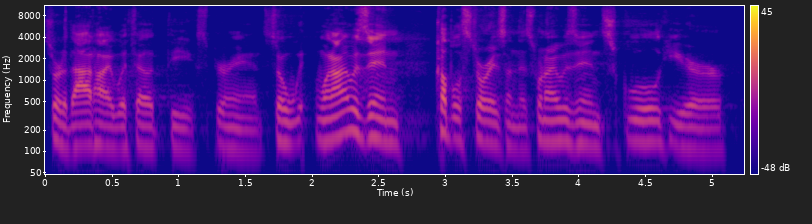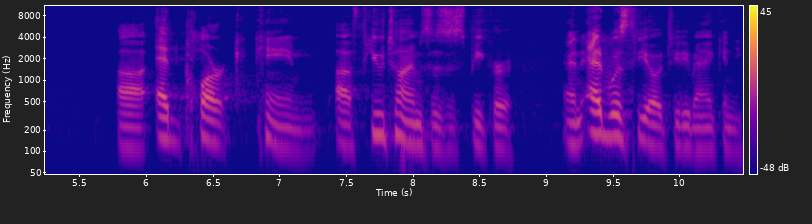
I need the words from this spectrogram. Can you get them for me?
sort of that high without the experience. So when I was in a couple of stories on this, when I was in school here, uh, Ed Clark came a few times as a speaker, and Ed was the OTD Bank, and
